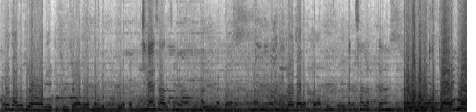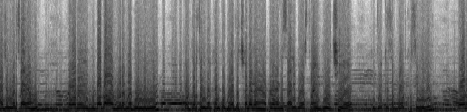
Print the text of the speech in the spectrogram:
कितने सालों से यहाँ आ रही है खिचड़ी चढ़ाने मंदिर में छह साल से। कैसा लगता है आपको? अच्छा लगता है। मेरा नाम अमित गुप्ता है मैं आजमगढ़ से आया हूँ। और बाबा गोरखनाथ मंदिर में और दर्शन करके हमको बहुत अच्छा लगा यहाँ पे। यहाँ की सारी व्यवस्थाएँ इतनी अच्छी है कि देख के सब बहुत खुशी मिली। और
